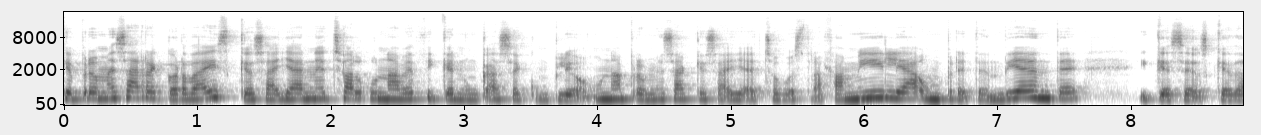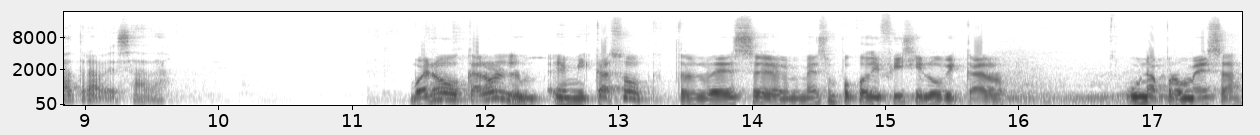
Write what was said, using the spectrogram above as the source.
¿Qué promesa recordáis que os hayan hecho alguna vez y que nunca se cumplió? Una promesa que se haya hecho vuestra familia, un pretendiente y que se os quedó atravesada. Bueno, Carol, en mi caso tal vez eh, es un poco difícil ubicar una promesa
